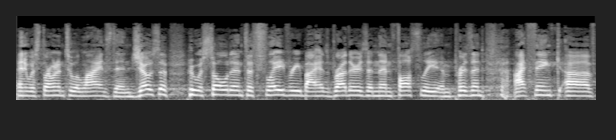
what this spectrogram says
and he was thrown into a lion's den, Joseph, who was sold into slavery by his brothers and then falsely imprisoned. I think of,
